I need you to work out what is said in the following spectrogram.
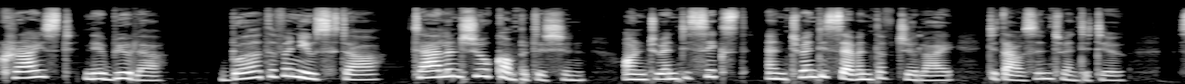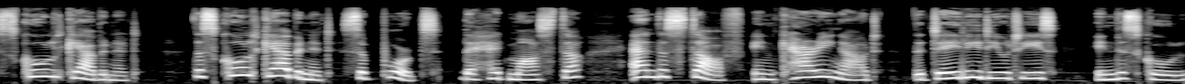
Christ Nebula, Birth of a New Star talent show competition on 26th and 27th of July 2022. School Cabinet. The school cabinet supports the headmaster and the staff in carrying out the daily duties in the school.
